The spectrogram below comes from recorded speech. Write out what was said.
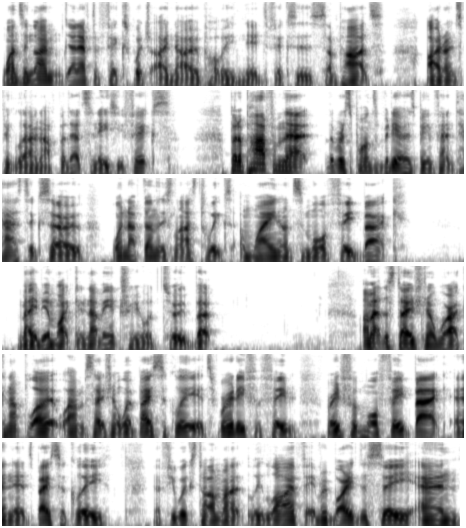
one thing I'm gonna have to fix, which I know probably need to fix, is some parts I don't speak loud enough, but that's an easy fix. But apart from that, the response video has been fantastic. So when I've done these last weeks, I'm waiting on some more feedback. Maybe I might get another entry or two, but I'm at the stage now where I can upload. I'm stage now where basically it's ready for feed, ready for more feedback, and it's basically in a few weeks' time, I'll be live for everybody to see. And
